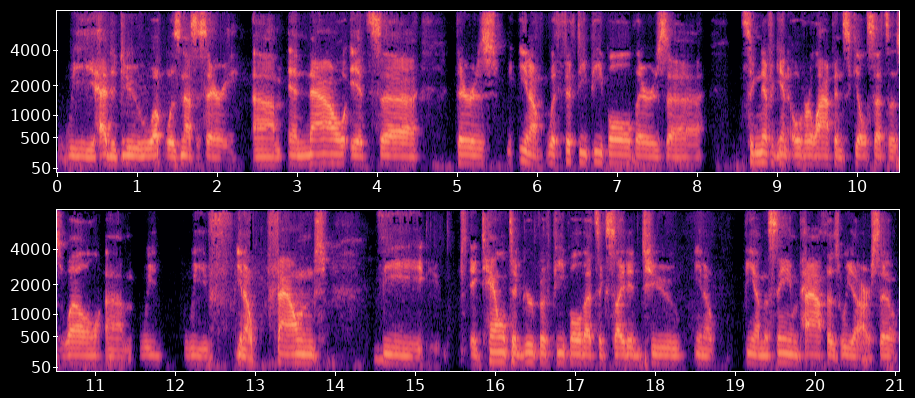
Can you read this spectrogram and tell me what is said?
we had to do what was necessary. Um, and now it's uh, there's you know, with fifty people, there's uh, significant overlap in skill sets as well. Um, we we've you know found the a talented group of people that's excited to you know be on the same path as we are. So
